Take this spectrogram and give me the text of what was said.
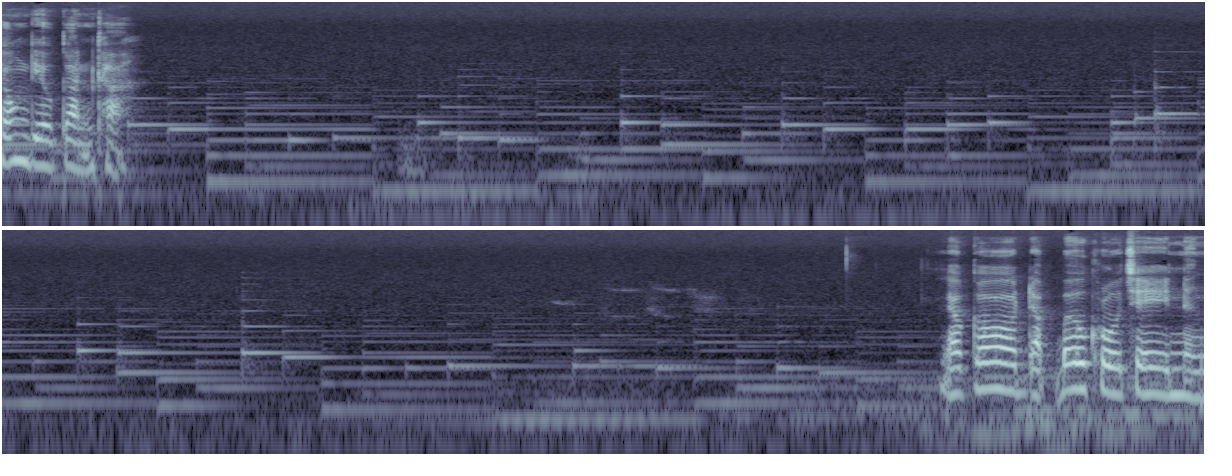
ช่องเดียวกันค่ะ แล้วก็ double crochet หนึ่ง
